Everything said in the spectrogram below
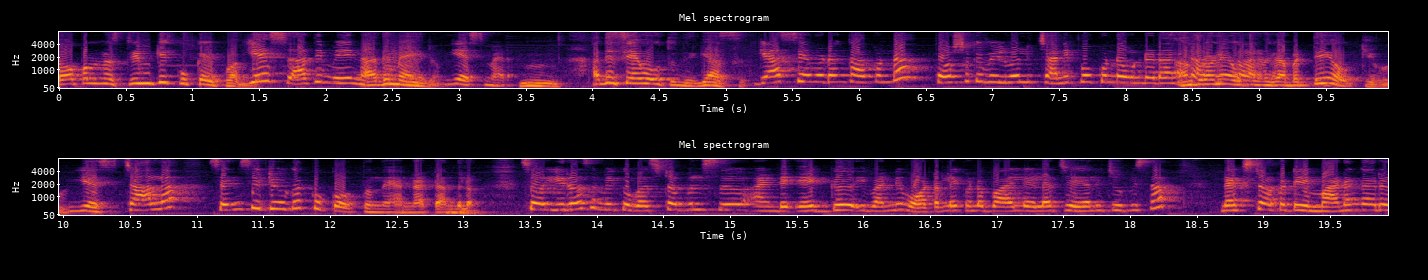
లోపల ఉన్న స్టీమ్కి కుక్ అయిపోద్ది. ఎస్ అది మెయిన్ అది మెయిన్ ఎస్ మేడం అది సేవ్ అవుతుంది గ్యాస్ గ్యాస్ సేవడం కాకుండా పోషక విలువలు చనిపోకుండా ఉండడానికి అందులోనే అవుతుంది. కాబట్టి ఓకే ఓకే ఎస్ చాలా సెన్సిటివ్గా కుక్ అవుతుంది అన్నట్టు అందులో. సో ఈ రోజు మీకు వెజిటబుల్స్ అండ్ ఎగ్ ఇవన్నీ వాటర్ లేకుండా బాయిల్ ఎలా చేయాలి చూపిస్తా. నెక్స్ట్ ఒకటి మేడం గారు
